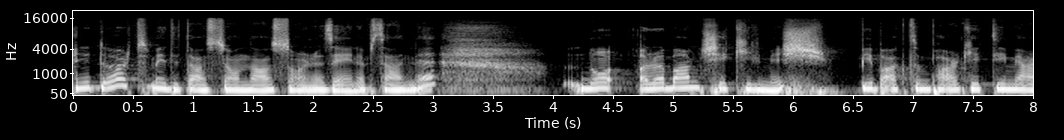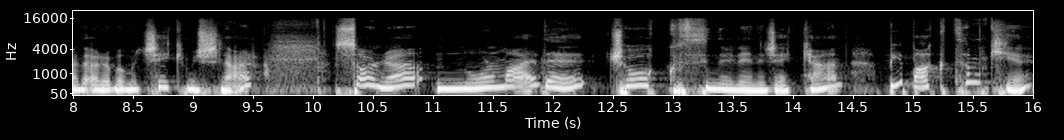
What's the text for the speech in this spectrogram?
hani dört meditasyondan sonra Zeynep senle no, arabam çekilmiş. Bir baktım park ettiğim yerde arabamı çekmişler. Sonra normalde çok sinirlenecekken bir baktım ki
